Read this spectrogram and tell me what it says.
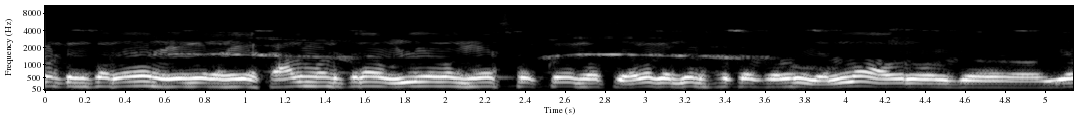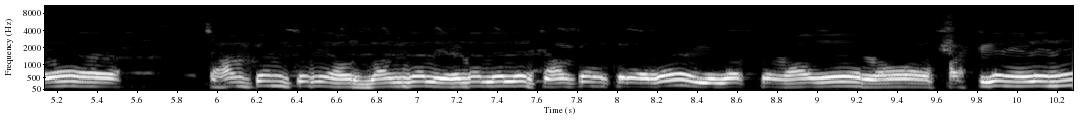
ಕೊಟ್ಟಿರ್ತಾರೆ. ಕಾಲ್ ಮಾಡ್ತಾರೆ ಉಳ್ಳಿ ಯಾವಾಗ ಮೇಯಿಸ್ಬೇಕು, ಮತ್ತು ಎಲ್ಲ ಅವರು ಏನೋ ಚಾಂಪಿಯನ್ ಕರಿ, ಅವ್ರ ಭಾಗದಲ್ಲಿ ಎರಡಲ್ಲೇ ಚಾಂಪಿಯನ್ ಕರಿ ಅದು. ಇವತ್ತು ನಾವು ನಾವು ಫಸ್ಟ್ಗೆ ಹೇಳಿನಿ.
